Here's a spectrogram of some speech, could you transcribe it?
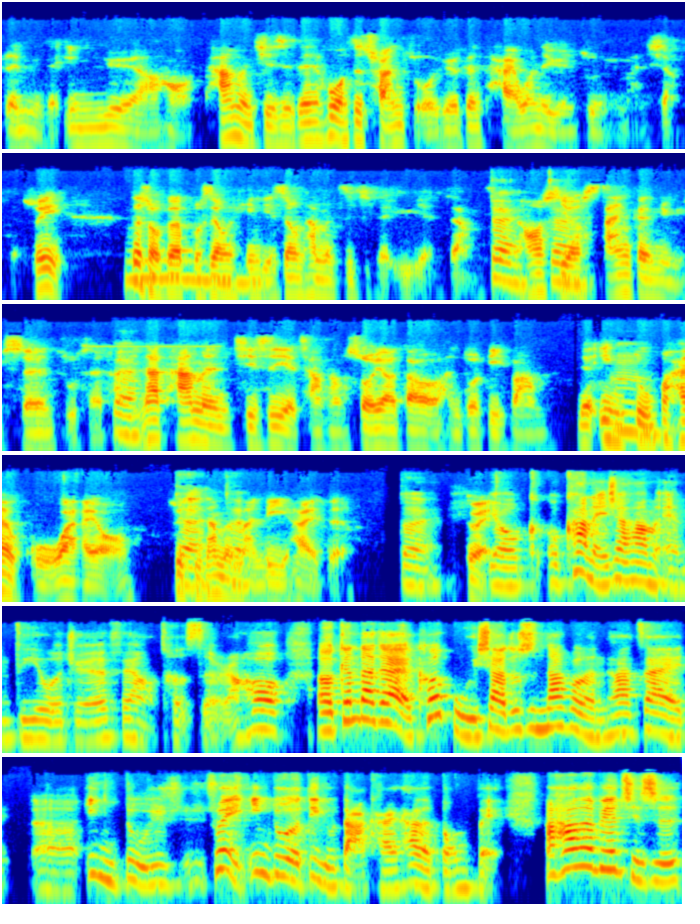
人民的音乐啊，哈，他们其实跟或是穿着，我觉得跟台湾的原住民蛮像的。所以这首歌不是用 Hindi，是用他们自己的语言这样子。对。然后是由三个女生组成团体，那他们其实也常常受邀到很多地方，那印度不还有国外哦，所以其实他们蛮厉害的。对对，有我看了一下他们 MV，我觉得非常有特色。然后呃，跟大家也科普一下，就是 Nagaland 它在呃印度，所以印度的地图打开它的东北，那它那边其实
